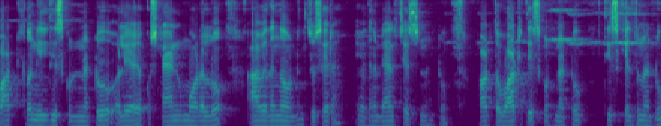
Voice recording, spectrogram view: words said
పాటతో నీళ్ళు తీసుకుంటున్నట్టు వాళ్ళ యొక్క స్టాండ్ మోడల్లో ఆ విధంగా ఉంటుంది చూసారా? ఈ విధంగా డ్యాన్స్ చేస్తున్నట్టు పాటతో వాటర్ తీసుకుంటున్నట్టు తీసుకెళ్తున్నట్టు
